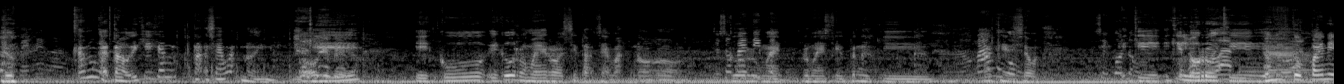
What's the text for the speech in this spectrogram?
Loh. Kamu nggak tahu, iki kan tak sewakno ini. Oh, gitu ya? Iku, iku rumah Rosi tak sewakno. Terus rumah tipe. rumah Stephen iki. Sewa. Sing kono. Iki iki loro iki. Ini tupai ini,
